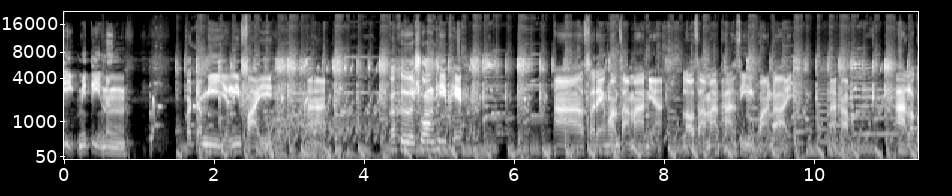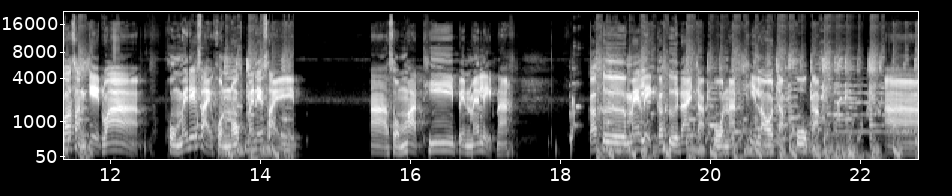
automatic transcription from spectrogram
อีกมิติหนึ่ง ก็จะมีเยลลี่ไฟนะฮะก็คือช่วงที่เพชร อ่าแสดงความสามารถเนี่ย เราสามารถผ่านสิ่งขวางได้นะครับ อ่าแล้วก็สังเกตว่าผมไม่ได้ใส่ขนนกไม่ได้ใส่ อ่าสมบัติที่เป็นแม่เหล็กนะ ก็คือแม่เหล็กก็คือได้จากโบนัสที่เราจับคู่กับ อ่า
